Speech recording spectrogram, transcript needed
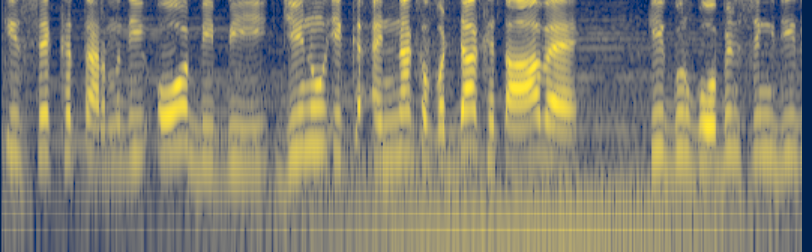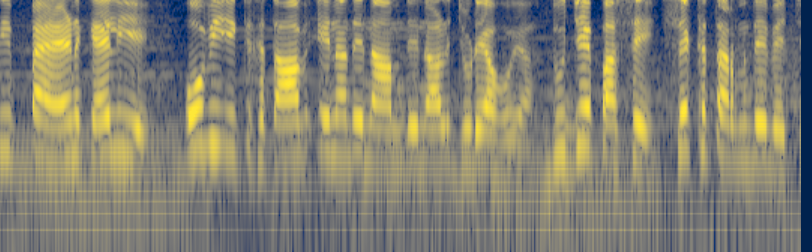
ਕਿ ਸਿੱਖ ਧਰਮ ਦੀ ਉਹ ਬੀਬੀ ਜਿਹਨੂੰ ਇੱਕ ਇੰਨਾ ਕੁ ਵੱਡਾ ਖਿਤਾਬ ਹੈ ਕਿ ਗੁਰੂ ਗੋਬਿੰਦ ਸਿੰਘ ਜੀ ਦੀ ਭੈਣ ਕਹਿ ਲਈਏ, ਉਹ ਵੀ ਇੱਕ ਖਿਤਾਬ ਇਹਨਾਂ ਦੇ ਨਾਮ ਦੇ ਨਾਲ ਜੁੜਿਆ ਹੋਇਆ। ਦੂਜੇ ਪਾਸੇ ਸਿੱਖ ਧਰਮ ਦੇ ਵਿੱਚ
